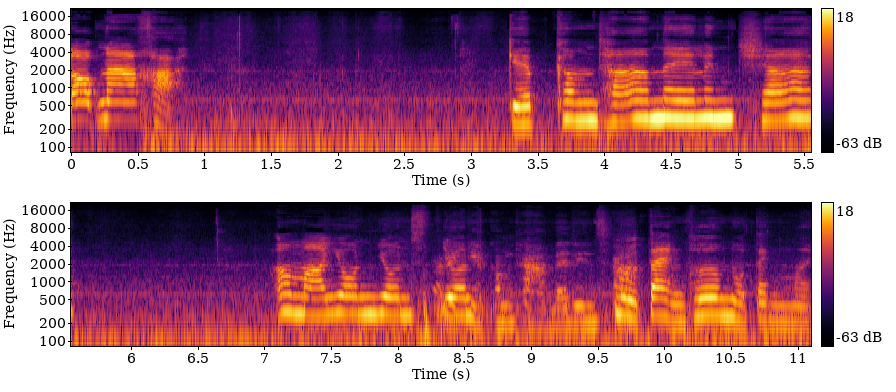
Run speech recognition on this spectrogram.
รอบหน้าค่ะ เก็บคำถามในลิ้นชัก เอามาโยนโยนโยน เก็บคำถามได้ดินหนูแต่งเพิ่มหนูแต่งใหม่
